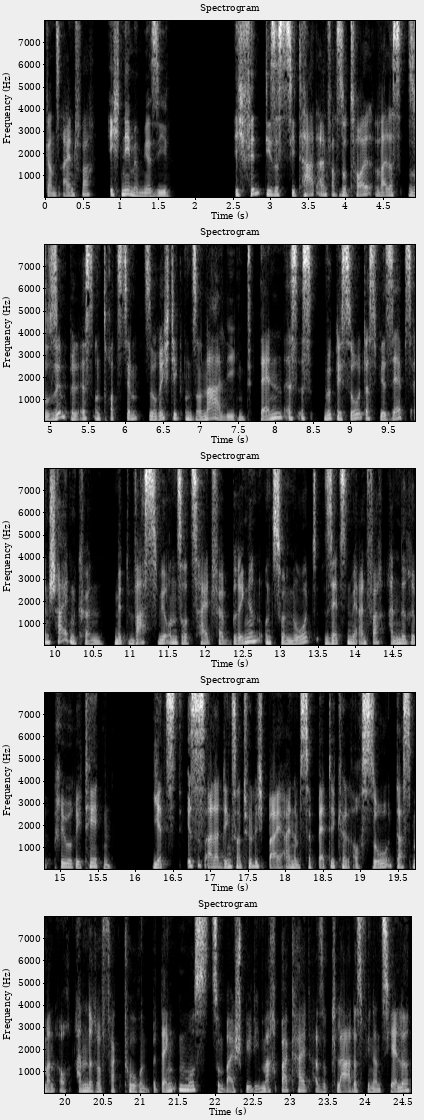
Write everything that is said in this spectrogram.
ganz einfach, ich nehme mir sie ich finde dieses Zitat einfach so toll, weil es so simpel ist und trotzdem so richtig und so naheliegend. Denn es ist wirklich so, dass wir selbst entscheiden können, mit was wir unsere Zeit verbringen und zur Not setzen wir einfach andere Prioritäten. Jetzt ist es allerdings natürlich bei einem Sabbatical auch so, dass man auch andere Faktoren bedenken muss, zum Beispiel die Machbarkeit, also klar das Finanzielle.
